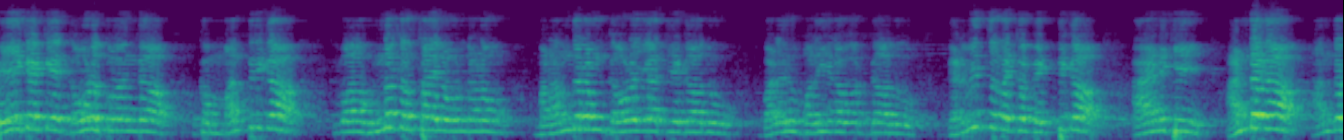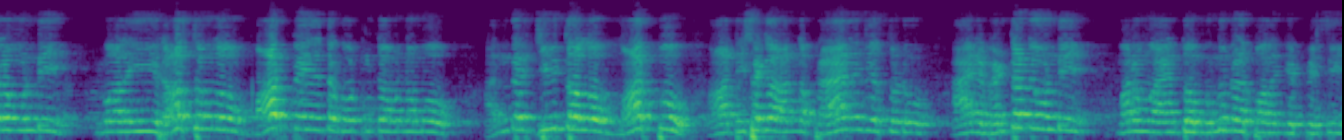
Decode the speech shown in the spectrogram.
వేగకే గౌడ కులంగా ఒక మంత్రిగా ఇవాళ ఉన్నత స్థాయిలో ఉండడం మనందరం గౌడ జాతీయ కాదు బలహీన బలహీన వర్గాలు గర్వించదగ్గ వ్యక్తిగా ఆయనకి అండగా అందరం ఉండి ఇవాళ ఈ రాష్ట్రంలో మార్పు ఏదైతే కోరుకుంటా ఉన్నామో అందరి జీవితాల్లో మార్పు ఆ దిశగా అన్న ప్రయాణం చేస్తాడు ఆయన వెంటనే ఉండి మనం ఆయనతో ముందు నడపాలని చెప్పేసి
